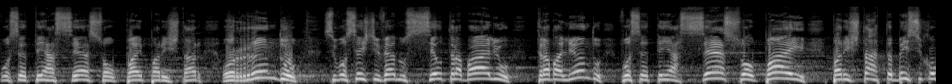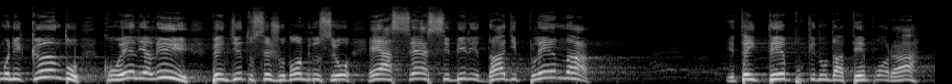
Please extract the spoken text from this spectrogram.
você tem acesso ao Pai para estar orando. Se você estiver no seu trabalho, trabalhando, você tem acesso ao Pai para estar também se comunicando com Ele ali. Bendito seja o nome do Senhor, é acessibilidade plena. E tem tempo que não dá tempo orar.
